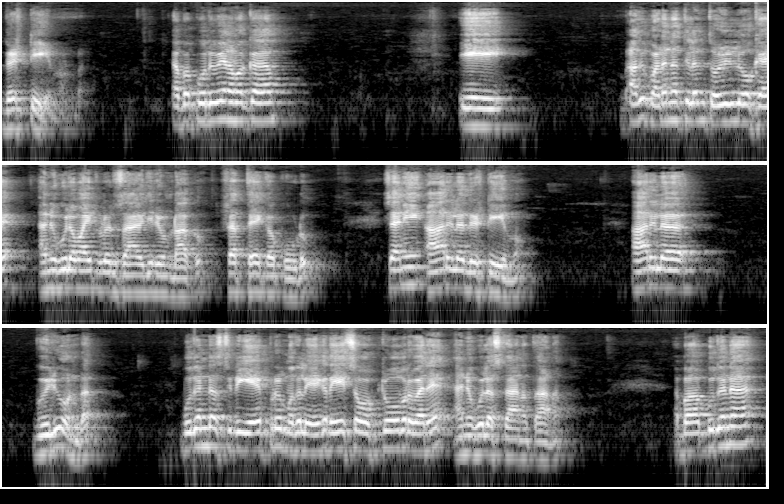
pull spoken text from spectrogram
ദൃഷ്ടി ചെയ്യുന്നുണ്ട്. അപ്പോൾ പൊതുവെ നമുക്ക് ഈ അത് പഠനത്തിലും തൊഴിലിലുമൊക്കെ അനുകൂലമായിട്ടുള്ളൊരു സാഹചര്യം ഉണ്ടാക്കും. ശ്രദ്ധയൊക്കെ കൂടും. ശനി ആറിൽ ദൃഷ്ടി ചെയ്യുന്നു. ആറിൽ ഗുരുവുണ്ട് ബുധന്റെ സ്ഥിതി ഏപ്രിൽ മുതൽ ഏകദേശം ഒക്ടോബർ വരെ അനുകൂല സ്ഥാനത്താണ്. അപ്പോൾ ബുധന്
